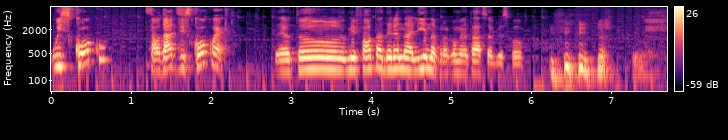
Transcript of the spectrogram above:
o Escoco, saudades Escoco, Hector? Eu tô. Me falta adrenalina para comentar sobre o Escoco.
